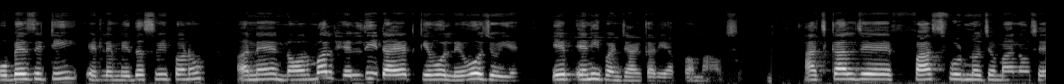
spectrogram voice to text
ઓબેઝિટી એટલે મેદસ્વીપણું અને નોર્મલ હેલ્ધી ડાયટ કેવો લેવો જોઈએ એ, એની પણ જાણકારી આપવામાં આવશે. આજકાલ જે ફાસ્ટ ફૂડનો જમાનો છે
